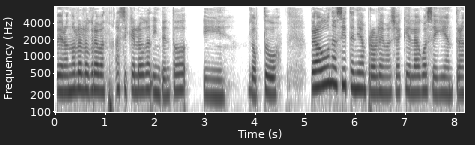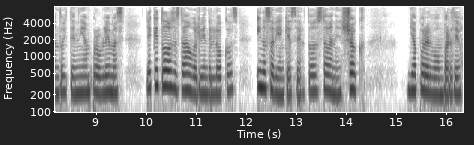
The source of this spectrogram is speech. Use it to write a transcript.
pero no lo lograban, así que Logan intentó y lo obtuvo. Pero aún así tenían problemas, ya que el agua seguía entrando y tenían problemas, ya que todos estaban volviendo locos y no sabían qué hacer. Todos estaban en shock ya por el bombardeo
